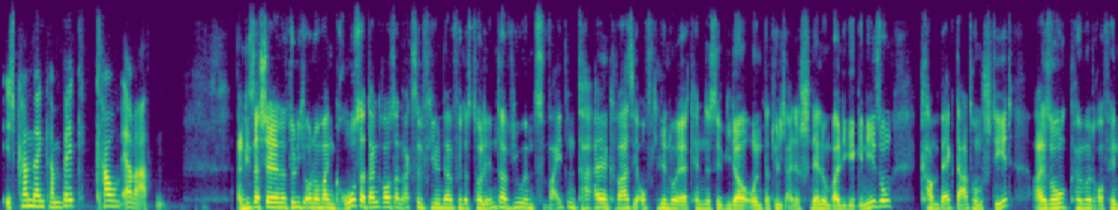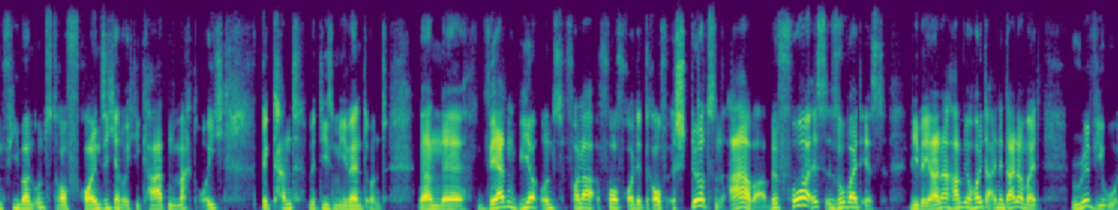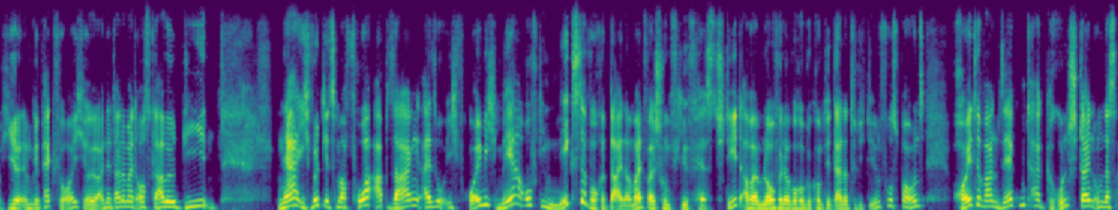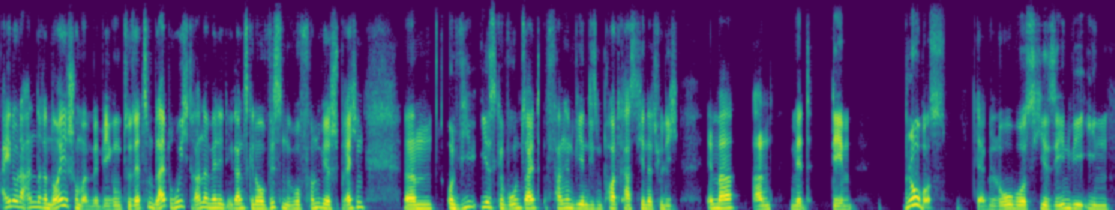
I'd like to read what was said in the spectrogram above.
Ich kann dein Comeback kaum erwarten. An dieser Stelle natürlich auch nochmal ein großer Dank raus an Axel. Vielen Dank für das tolle Interview. Im zweiten Teil quasi auch viele neue Erkenntnisse wieder und natürlich eine schnelle und baldige Genesung. Comeback-Datum steht. Also können wir darauf hinfiebern, uns darauf freuen. Sichert euch die Karten, macht euch bekannt mit diesem Event und dann äh, werden wir uns voller Vorfreude drauf stürzen. Aber bevor es soweit ist, liebe Jana, haben wir heute eine Dynamite Review hier im Gepäck für euch. Äh, eine Dynamite-Ausgabe, die na, ich würde jetzt mal vorab sagen, also ich freue mich mehr auf die nächste Woche Dynamite, weil schon viel feststeht. Aber im Laufe der Woche bekommt ihr da natürlich die Infos bei uns. Heute war ein sehr guter Grundstein, um das ein oder andere Neue schon mal in Bewegung zu setzen. Bleibt ruhig dran, dann werdet ihr ganz genau wissen, wovon wir sprechen. Ähm, und wie ihr es gewohnt seid, fangen wir in diesem Podcast hier natürlich immer an mit dem Globus. Der Globus, hier sehen wir ihn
